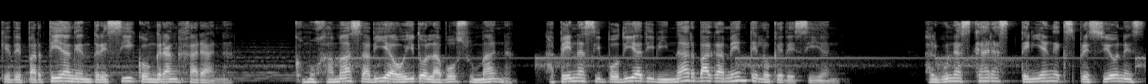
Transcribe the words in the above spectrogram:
que departían entre sí con gran jarana. Como jamás había oído la voz humana, apenas si podía adivinar vagamente lo que decían. Algunas caras tenían expresiones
